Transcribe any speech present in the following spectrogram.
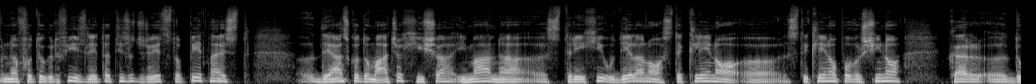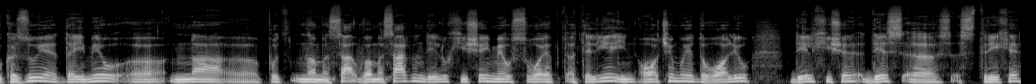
na fotografiji iz leta 1915 eh, dejansko domača hiša ima na strehi udelano stekleno, eh, stekleno površino, kar dokazuje, da je imel na, na masa, v masarnem delu hiše imel svoj atelje in oče mu je dovolil del hiše, del strehe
